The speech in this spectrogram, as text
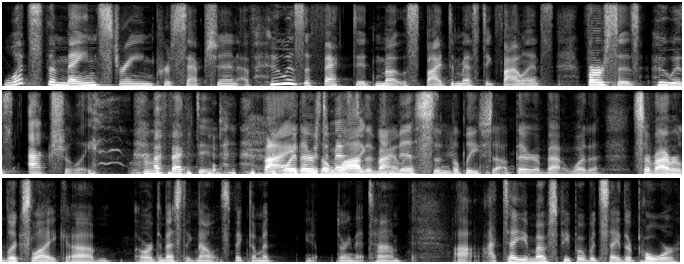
what's the mainstream perception of who is affected most by domestic violence versus who is actually affected by Boy, there's a domestic lot of violence? myths and beliefs out there about what a survivor looks like um, or a domestic violence victim at, you know, during that time. Uh, I tell you, most people would say they're poor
